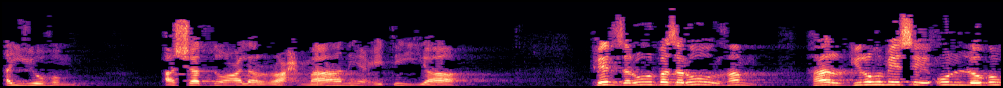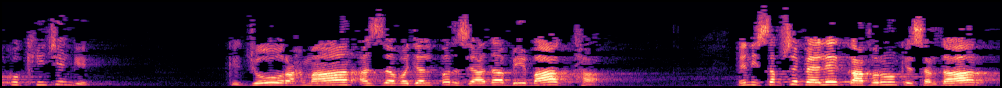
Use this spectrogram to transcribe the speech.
اشد اشد الرحمان پھر ضرور ب ضرور ہم ہر گروہ میں سے ان لوگوں کو کھینچیں گے کہ جو رحمان عز وجل پر زیادہ بے باغ تھا۔ یعنی سب سے پہلے کافروں کے سردار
